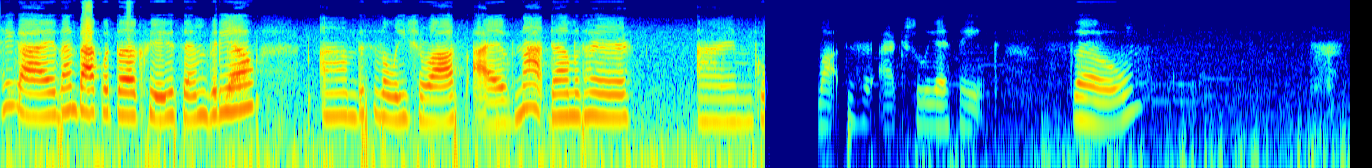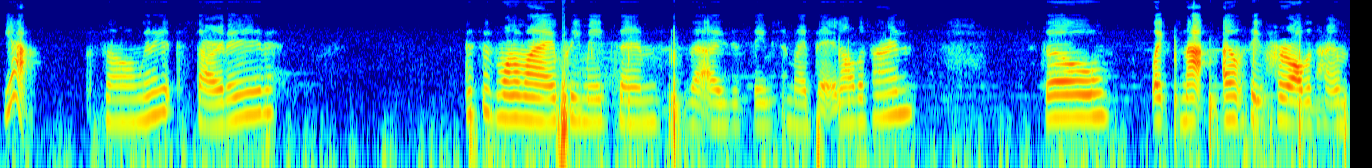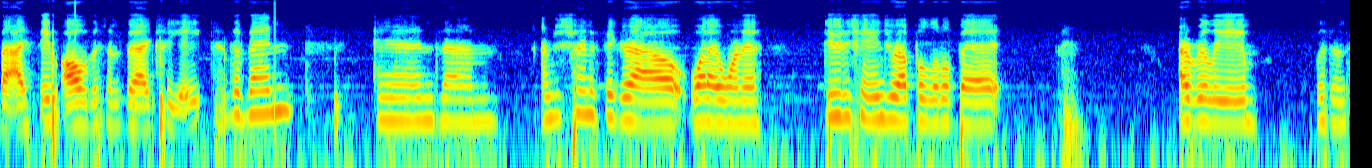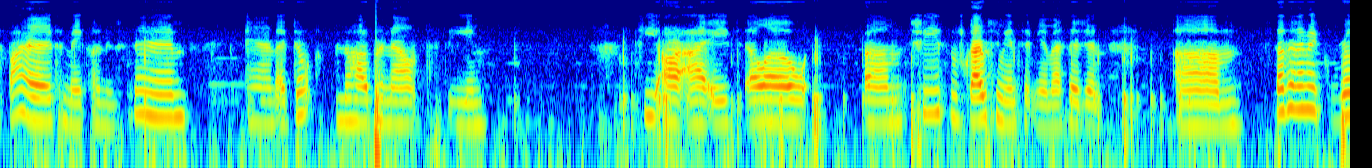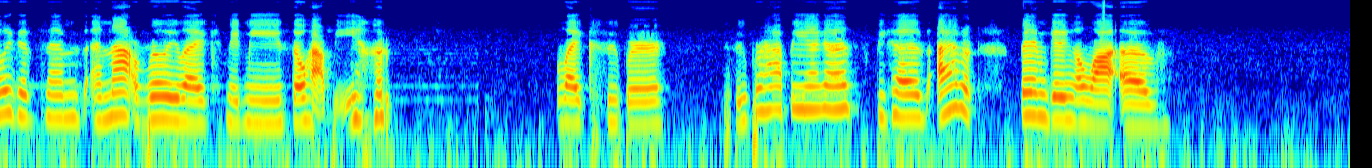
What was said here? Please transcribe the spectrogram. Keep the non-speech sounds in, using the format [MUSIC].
Hey guys, I'm back with the Create a Sim video. Um, this is Alicia Ross. I've not done with her. I'm going a lot to her actually, I think. So, yeah. So I'm gonna get started. This is one of my pre-made sims that I just save to my bin all the time. So, like not I don't save her all the time, but I save all the sims that I create to the bin. And um I'm just trying to figure out what I want to do to change her up a little bit. I really was inspired to make a new sim and I don't know how to pronounce the T R I H L O. Um, she subscribed to me and sent me a message and um that I make really good sims and that really like made me so happy. [LAUGHS] like super super happy I guess because I haven't been getting a lot of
